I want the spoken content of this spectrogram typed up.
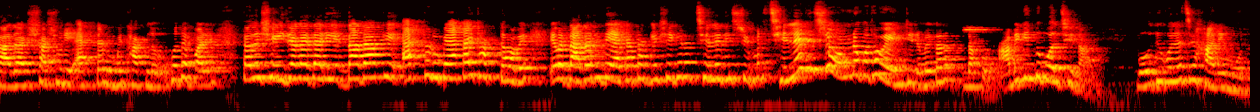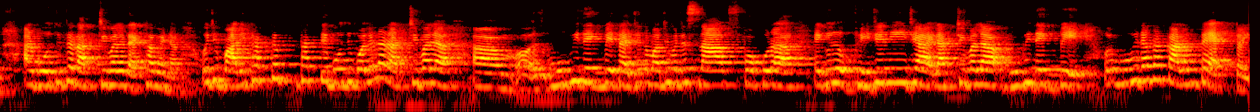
দাদার শাশুড়ি একটা রুমে থাকল, হতে পারে। তাহলে সেই জায়গায় দাঁড়িয়ে দাদাকে একটা রুমে একাই থাকতে হবে। এবার দাদা যদি একা থাকে, সেখানে ছেলে নিশ্চয়ই মানে ছেলে নিশ্চয়ই অন্য কোথাও এন্ট্রি নেবে। কারণ দেখো, আমি কিন্তু বলছি না। বৌদি বলেছে হানিমুন আর বৌদি তো রাত্রিবেলা দেখাবে না। ওই যে বাড়ি থাকতে থাকতে বৌদি বলে না, রাত্রিবেলা মুভি দেখবে, তাই জন্য মাঝে মাঝে স্ন্যাক্স পকোড়া এগুলো ভেজে নিয়ে যায়, রাত্রিবেলা মুভি দেখবে। ওই মুভি দেখার কারণটা একটাই।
